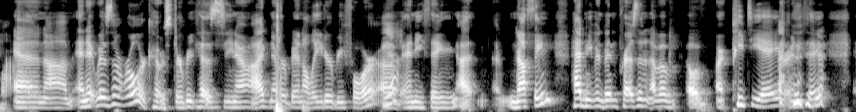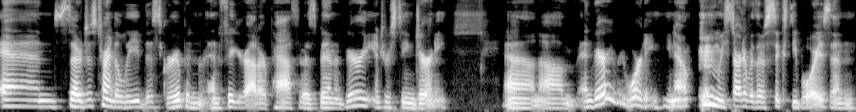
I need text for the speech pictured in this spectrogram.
Wow. and um, and it was a roller coaster because you know I'd never been a leader before of Yeah. anything, uh, nothing. Hadn't even been president of a, of a PTA or anything, and so just trying to lead this group and and figure out our path has been a very interesting journey, and um, and very rewarding. You know, we started with those sixty boys, and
